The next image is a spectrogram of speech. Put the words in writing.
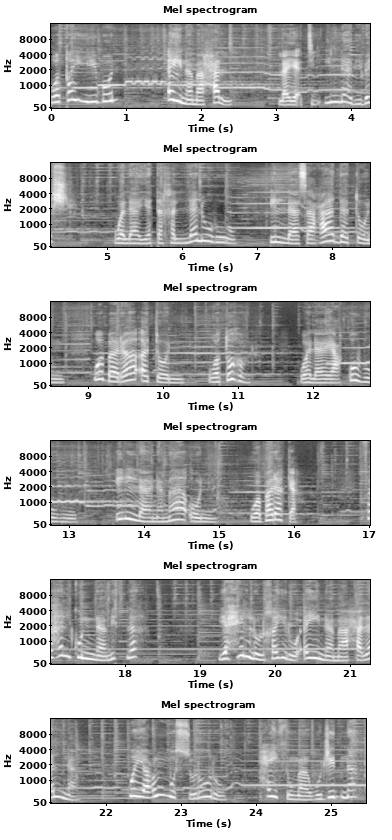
وطيب أينما حل. لا يأتي إلا ببشر ولا يتخلله إلا سعادة وبراءة وطهر ولا يعقبه إلا نماء وبركة. فهل كنا مثله؟ يحل الخير أينما حللنا ويعم السرور حيثما وجدنا.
